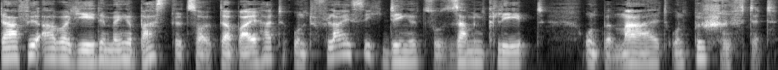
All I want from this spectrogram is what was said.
dafür aber jede Menge Bastelzeug dabei hat und fleißig Dinge zusammenklebt und bemalt und beschriftet.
